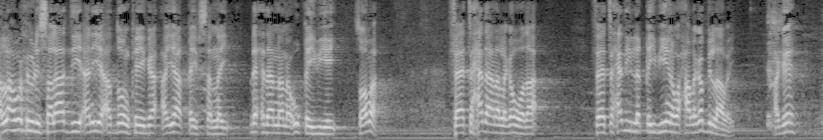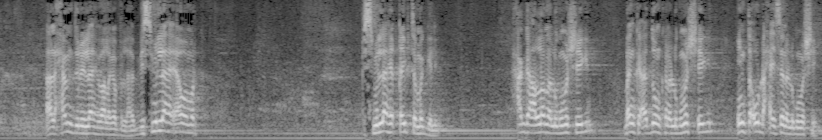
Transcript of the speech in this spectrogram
allah wuxuu yidhi salaaddii aniya addoonkayga ayaa qaybsannay dhexdaannana u qaybiyey. Soo ma? Faatixadaana laga wadaa. Faatixadii la qaybiyeyna waxaa laga bilaabay. Xaggee alxamdu lilaahi baa laga bilaabay. Bismillaahi awa marka. Bismillaahi qaybta ma gelin. Xagga allana laguma sheegin dhanka addoonkana laguma sheegin inta u dhaxaysana laguma sheegin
